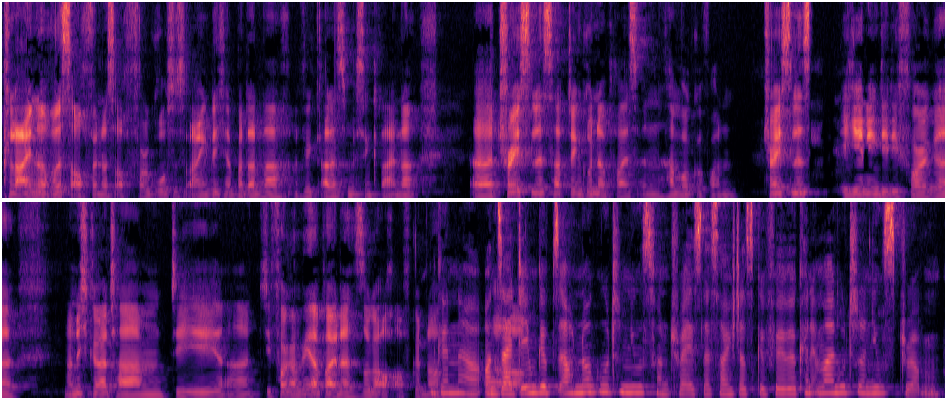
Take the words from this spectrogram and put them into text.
kleineres, auch wenn das auch voll groß ist eigentlich, aber danach wirkt alles ein bisschen kleiner. Äh, Traceless hat den Gründerpreis in Hamburg gewonnen. Traceless, diejenigen, die die Folge noch nicht gehört haben, die, äh, die Folge haben wir ja beide sogar auch aufgenommen. Genau. Und seitdem gibt es auch nur gute News von Traceless, habe ich das Gefühl. Wir können immer gute News droppen.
